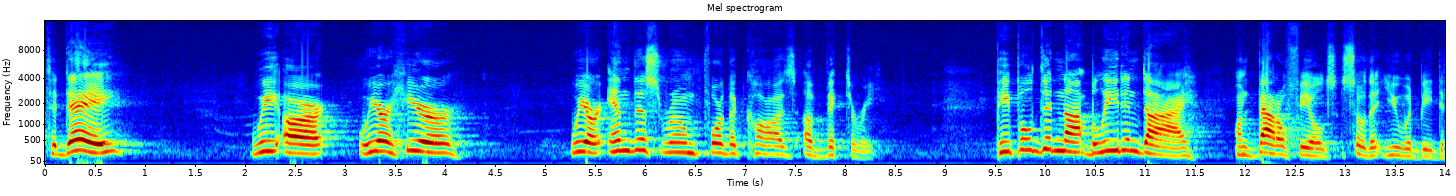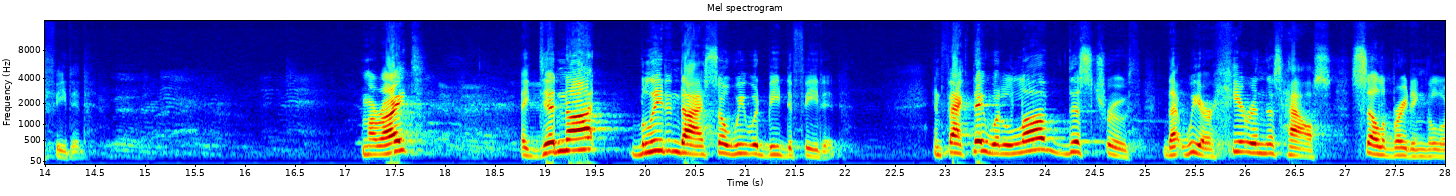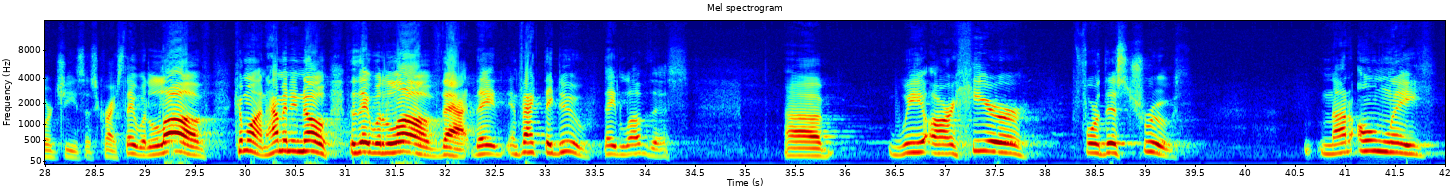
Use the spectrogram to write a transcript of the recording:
Today, we are, we are here, we are in this room for the cause of victory. People did not bleed and die on battlefields so that you would be defeated. Am I right? They did not bleed and die so we would be defeated. In fact, they would love this truth that we are here in this house celebrating the Lord Jesus Christ. They would love, come on, how many know that they would love that? They, in fact, they do. They love this. Uh, we are here for this truth. Not only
